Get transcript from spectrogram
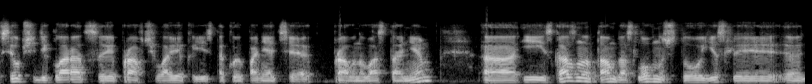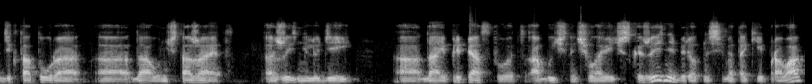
всеобщей декларации прав человека есть такое понятие право на восстание. А, и сказано там дословно, что если э, диктатура э, да, уничтожает жизни людей, а, да, и препятствует обычной человеческой жизни, берет на себя такие права,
